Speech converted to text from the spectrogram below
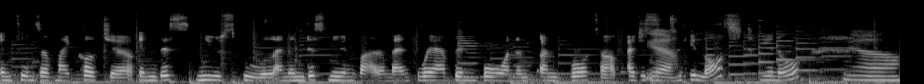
in terms of my culture in this new school and in this new environment where I've been born and, and brought up. I just Yeah. feel lost, you know. Yeah.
